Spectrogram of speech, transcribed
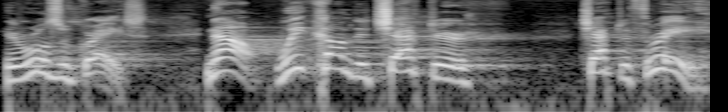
There are rules of grace. Now, we come to chapter, chapter 3.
